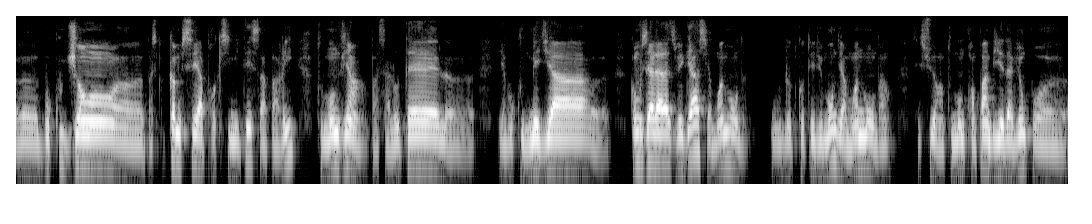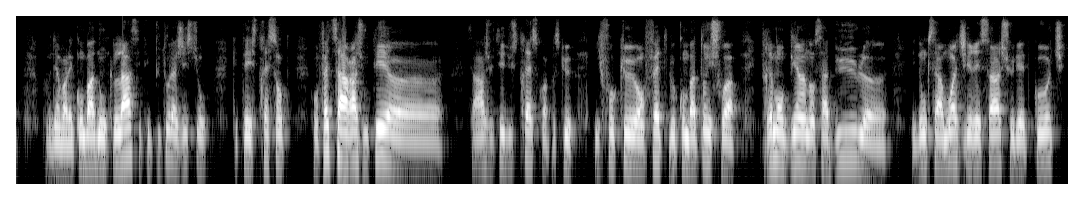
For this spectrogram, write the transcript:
Euh, beaucoup de gens, euh, parce que comme c'est à proximité, c'est à Paris, tout le monde vient, passe à l'hôtel, euh, il y a beaucoup de médias. quand vous allez à Las Vegas, il y a moins de monde. Ou de l'autre côté du monde, il y a moins de monde. Hein. C'est sûr, hein. tout le monde ne prend pas un billet d'avion pour, pour, venir voir les combats. Donc là, c'était plutôt la gestion qui était stressante. En fait, ça a rajouté, ça a rajouté du stress, quoi, parce que il faut que, en fait, le combattant il soit vraiment bien dans sa bulle. et donc, c'est à moi de gérer ça. Je suis le head coach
